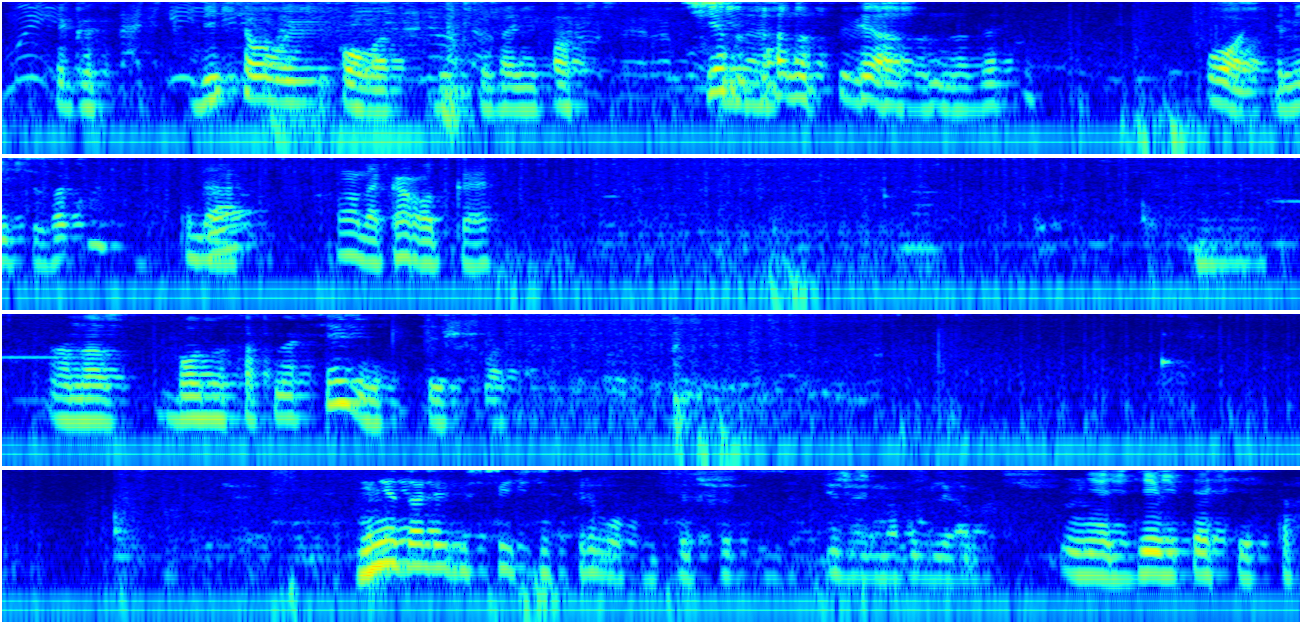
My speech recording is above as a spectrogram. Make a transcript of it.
Мы Ты говоришь, зачистим веселый повар, если туда не получится. С Чем же оно связано, да? О, это миссия закончена? Да. Она короткая. Она с бонусов на все вместе хватит. Мне дали беспечный стрелок. Достижение надо глянуть. Мне 9 ассистов.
